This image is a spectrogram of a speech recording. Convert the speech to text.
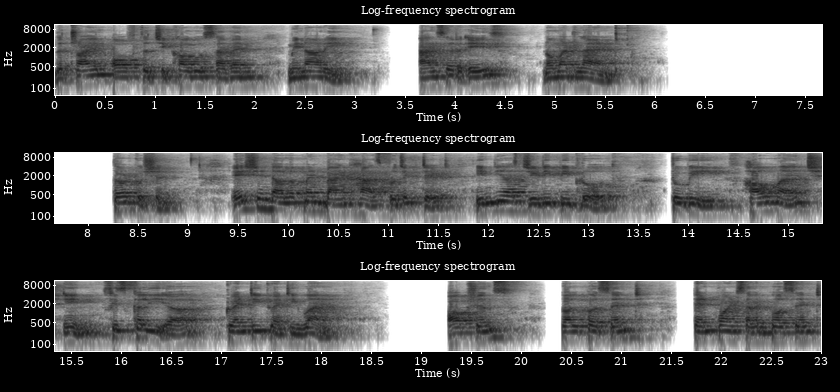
The Trial of the Chicago 7, Minari. Answer is Nomadland. Third question. Asian Development Bank has projected India's GDP growth to be how much in fiscal year 2021? Options 12%, 10.7%,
